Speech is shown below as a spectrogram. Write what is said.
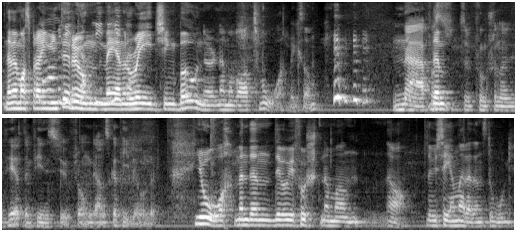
men man sprang Ja, inte runt med en raging boner när man var två. Liksom. Nej, fast funktionaliteten finns ju från ganska tidig ålder. Jo, men den, det var ju först när man... Ja, det var ju senare den stod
